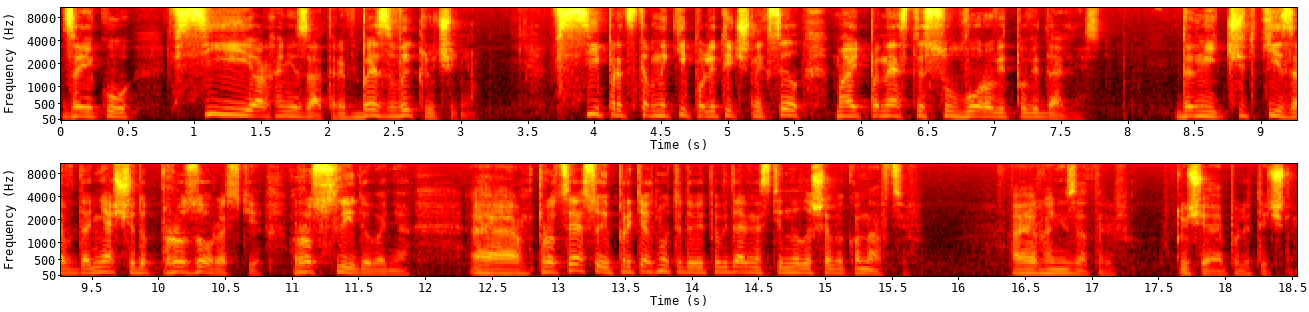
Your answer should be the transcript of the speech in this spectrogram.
за яку всі її організатори без виключення, всі представники політичних сил мають понести сувору відповідальність. Дані чіткі завдання щодо прозорості розслідування е, процесу і притягнути до відповідальності не лише виконавців, а й організаторів, включає політичних.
